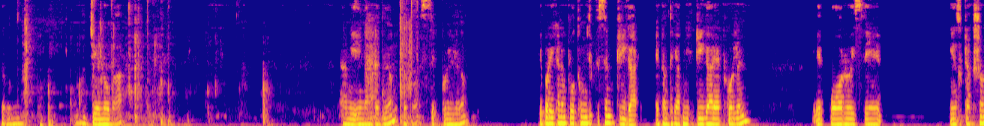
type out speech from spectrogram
ধরুন জেনোভা আমি এই নামটা দিলাম, এরপর সেভ করে নিলাম। এরপর এখানে প্রথম দেখতেছেন ট্রিগার এখান থেকে আপনি ট্রিগার অ্যাড করবেন। এরপর রয়েছে ইনস্ট্রাকশন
